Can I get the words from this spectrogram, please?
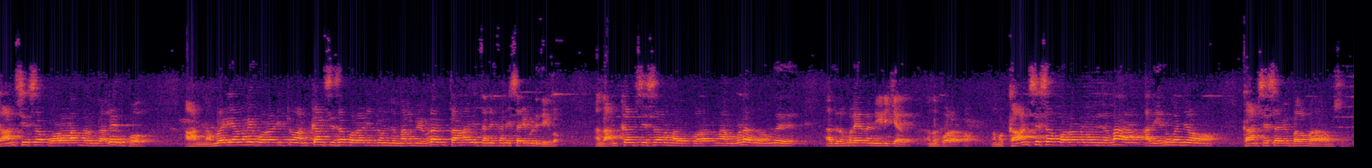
கான்சியஸாக போராடாமல் இருந்தாலே அது போதும். நம்மளறியாமலே அறியாமலே போராடிட்டோம் அன்கான்சியஸாக போராடிட்டோம்னு சொன்னாலுமே கூட அது தானாகவே தனித்தனி சரிப்படுத்திக்கிறோம் அந்த அன்கான்சியஸாக நம்ம அதை போராடினாலும் கூட அது வந்து அது ரொம்ப நேரம் நீடிக்காது அந்த போராட்டம். நம்ம கான்சியஸாக போராடணும்னு சொன்னால் அது இன்னும் கொஞ்சம் கான்சியஸாகவே பலம் வர ஆரம்பிச்சிடும்.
